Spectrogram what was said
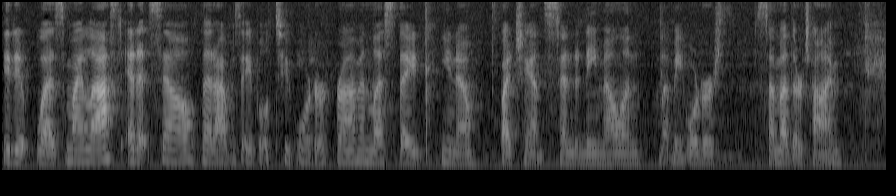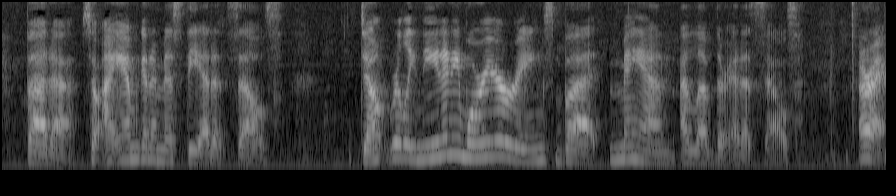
It, it, was my last edit sale that I was able to order from unless they, you know, by chance send an email and let me order some other time. But, uh, so I am gonna miss the edit sales. Don't really need any more earrings, but man, I love their edit sales. All right.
